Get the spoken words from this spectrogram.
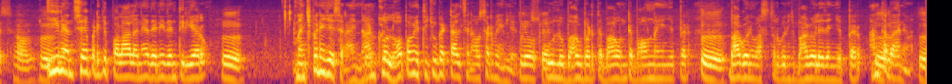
ఎస్ అవును. ఉమ్, ఈయన ఎంతసేపటికి పొలాలు అనేది అని ఇదని తిరిగారు మంచి పనే చేశారు. ఆయన దాంట్లో లోపం ఎత్తి చూపెట్టాల్సిన అవసరం ఏం లేదు. స్కూళ్ళు బాగుపడితే బాగుంటే బాగున్నాయని చెప్పారు. బాగోని వస్తువుల గురించి బాగోలేదని చెప్పారు. అంత బాగానే ఉంది.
